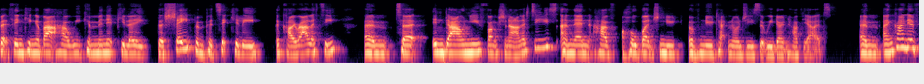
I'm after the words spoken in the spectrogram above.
but thinking about how we can manipulate the shape and particularly the chirality um, to endow new functionalities and then have a whole bunch new, of new technologies that we don't have yet. Um, and kind of,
